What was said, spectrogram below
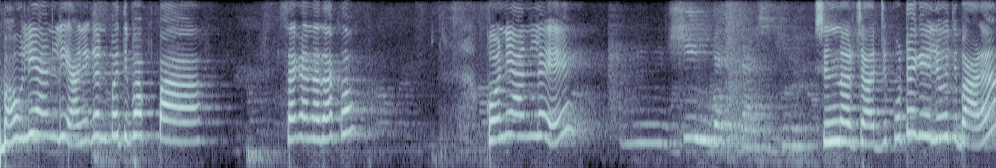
भाऊली आणली आणि गणपती बाप्पा. सगळ्यांना दाखव. कोणी आणलंय? सिन्नरची आजी कुठे गेली होती बाळा?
